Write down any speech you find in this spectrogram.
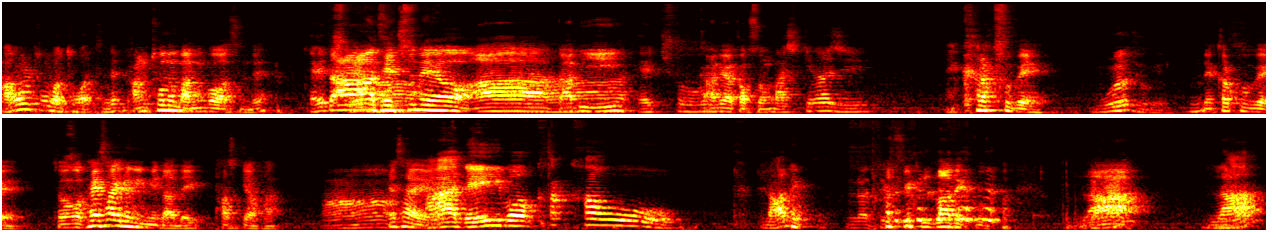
방울 토마토 같은데? 방토는 맞는 거 같은데? 대추. 아 대추네요. 아, 까비. 대추. 까비 아깝소. 맛있긴 하지. 네카라쿠베. 뭐야 저게? 네카라쿠베. 저거 회사 이름입니다. 네 다섯 개가 다. 아 회사예요. 아 네이버 카카오 라네쿠. 라텍스. 라데쿠. 라. 라?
